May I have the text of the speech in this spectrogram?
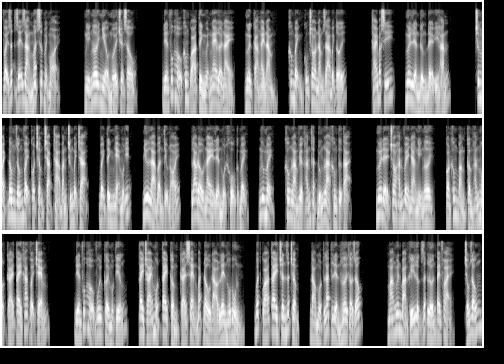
vậy rất dễ dàng mất sức mệt mỏi. Nghỉ ngơi nhiều mới chuyện xấu. Điền phúc hậu không quá tình nguyện nghe lời này, người cả ngày nằm, không bệnh cũng cho nằm ra bệnh tới. Thái bác sĩ, ngươi liền đừng để ý hắn. Trương mạch đông giống vậy có chậm chạp thả bắn chứng bệnh trạng, bệnh tình nhẹ một ít, như là bẩn tiểu nói, lao đầu này liền một khổ cực bệnh ngư mệnh không làm việc hắn thật đúng là không tự tại. Ngươi để cho hắn về nhà nghỉ ngơi, còn không bằng cầm hắn một cái tay khác vậy chém. Điền phúc hậu vui cười một tiếng, tay trái một tay cầm cái sẻng bắt đầu đào lên hố bùn, bất quá tay chân rất chậm, đào một lát liền hơi thở dốc. Mà nguyên bản khí lực rất lớn tay phải chống rỗng,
